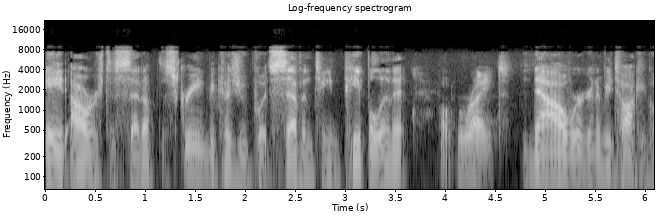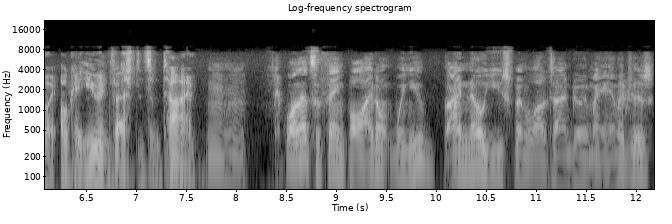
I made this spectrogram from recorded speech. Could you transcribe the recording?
eight hours to set up the screen because you put 17 people in it, Oh, right. now we're going to be talking going, okay, you invested some time. hmm Well, that's the thing, Paul. I don't. When you, I know you spend a lot of time doing my images,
